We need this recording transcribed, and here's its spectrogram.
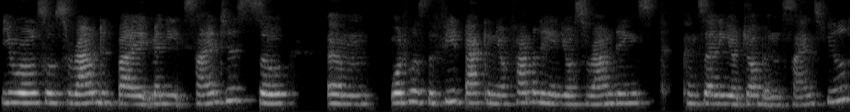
you were also surrounded by many scientists. So um, what was the feedback in your family and your surroundings concerning your job in the science field?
